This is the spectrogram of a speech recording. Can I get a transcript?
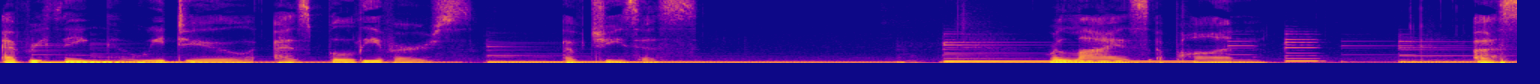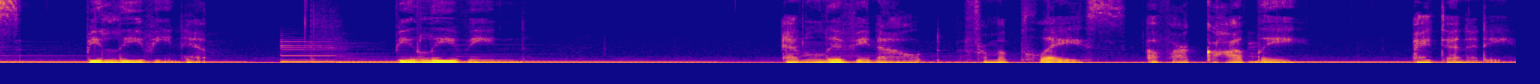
Everything we do as believers of Jesus relies upon us believing Him believing and living out from a place of our godly identity.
